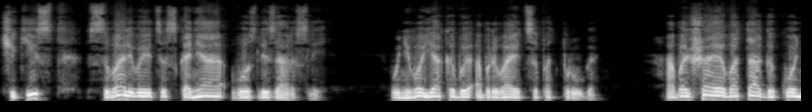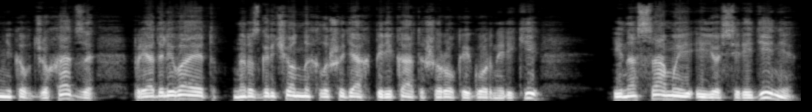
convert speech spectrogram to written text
чекист сваливается с коня возле зарослей. У него якобы обрывается подпруга. А большая ватага конников Джохадзе преодолевает на разгоряченных лошадях перекаты широкой горной реки, и на самой ее середине,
